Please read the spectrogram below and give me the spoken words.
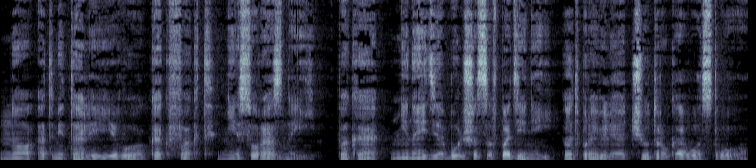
но отметали его как факт несуразный. Пока, не найдя больше совпадений, отправили отчет руководству.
